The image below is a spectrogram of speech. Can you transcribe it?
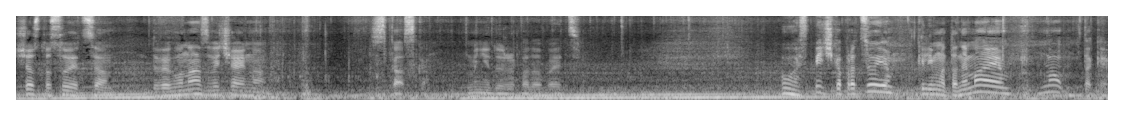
Що стосується двигуна, звичайно, сказка. Мені дуже подобається. Ось, пічка працює, клімата немає. Ну, таке.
